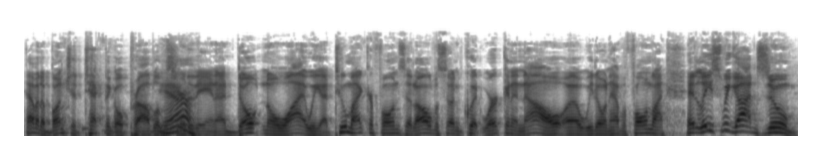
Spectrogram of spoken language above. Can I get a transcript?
Having a bunch of technical problems Yeah. here today, and I don't know why. We got two microphones that all of a sudden quit working, and now uh, we don't have a phone line. At least we got Zoom.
